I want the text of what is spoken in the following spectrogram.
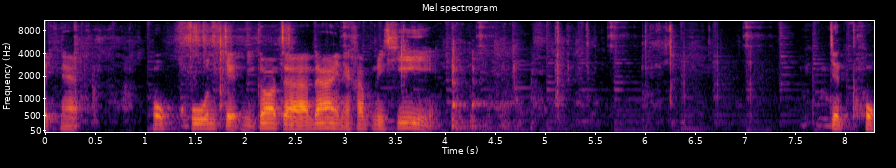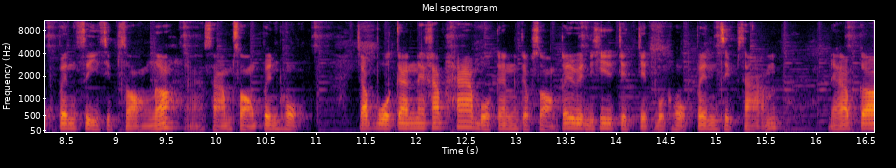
7นะฮะ6คูณ7นี่ก็จะได้นะครับในที่76 เป็น 42 เนาะ32 เป็น 6 จับบวกกันนะครับ 5 บวกกันกับ 2 ก็จะเป็นที่ 77 บวก 6 เป็น 13 นะครับ ก็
